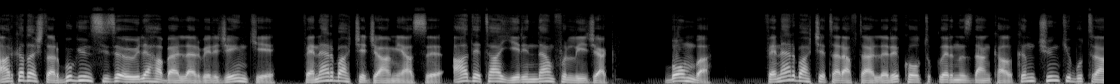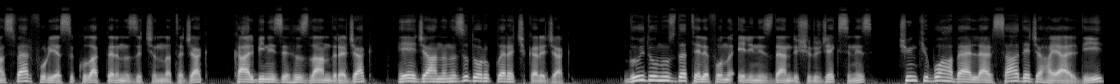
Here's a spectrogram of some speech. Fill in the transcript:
Arkadaşlar bugün size öyle haberler vereceğim ki, Fenerbahçe camiası adeta yerinden fırlayacak. Bomba! Fenerbahçe taraftarları koltuklarınızdan kalkın çünkü bu transfer furyası kulaklarınızı çınlatacak, kalbinizi hızlandıracak, heyecanınızı doruklara çıkaracak. Duyduğunuzda telefonu elinizden düşüreceksiniz çünkü bu haberler sadece hayal değil,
